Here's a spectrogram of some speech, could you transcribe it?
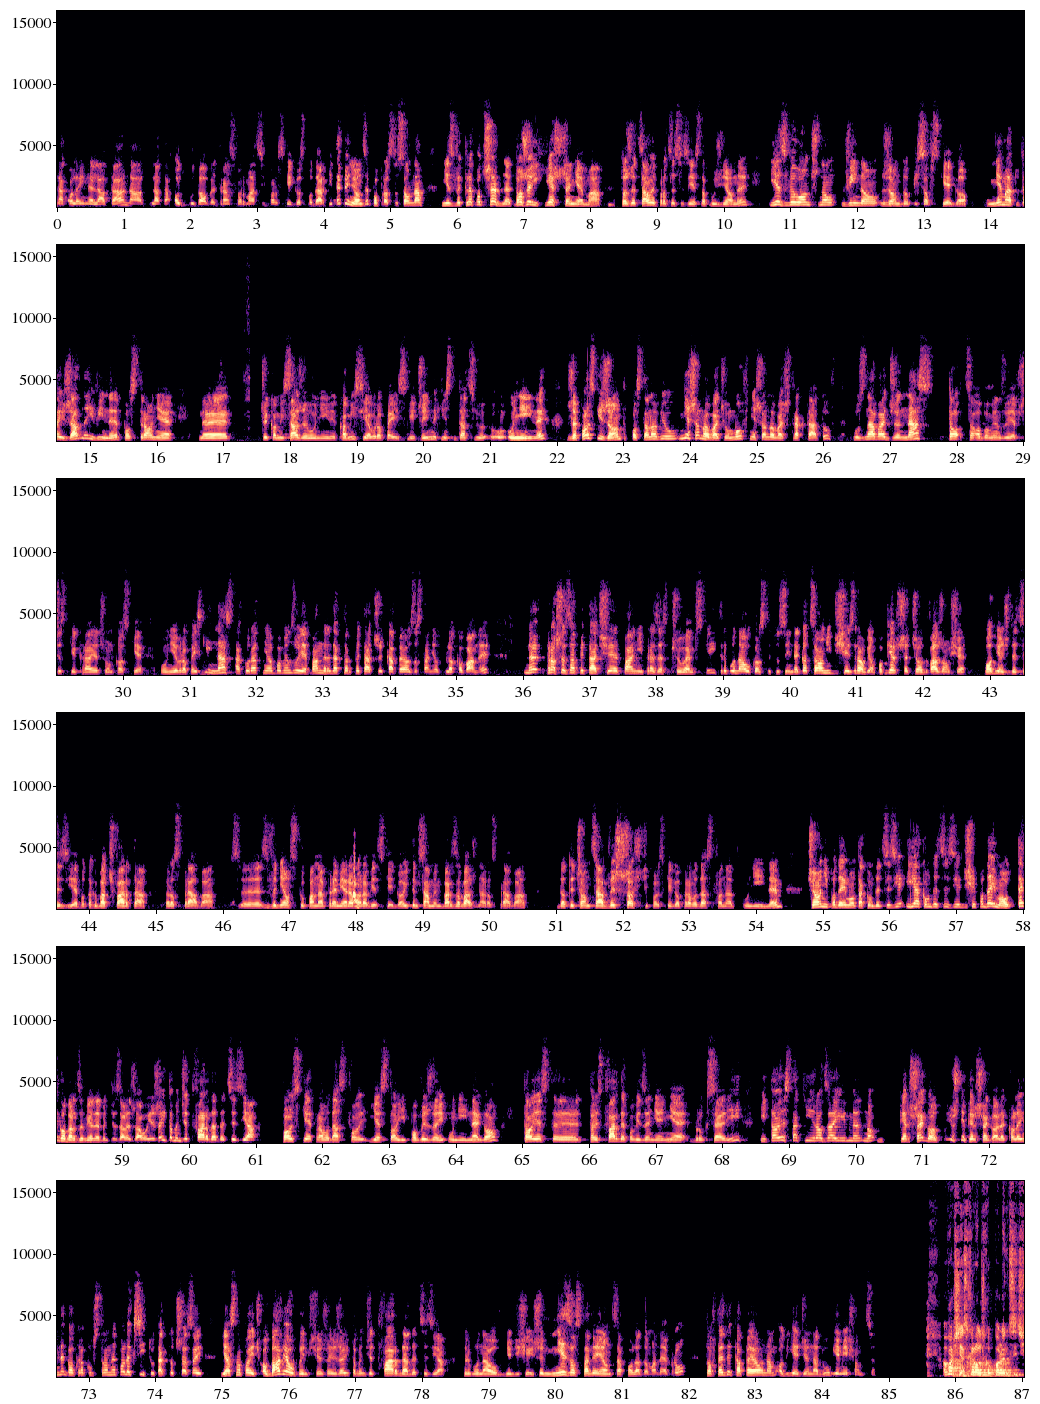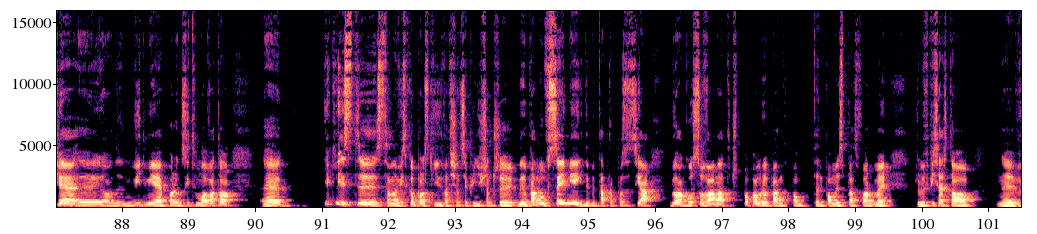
na kolejne lata, na lata odbudowy, transformacji polskiej gospodarki. Te pieniądze po prostu są nam niezwykle potrzebne. To, że ich jeszcze nie ma, to, że cały proces jest opóźniony, jest wyłączną winą rządu pisowskiego. Nie ma tutaj żadnej winy po stronie e, czy komisarzy unijnych, Komisji Europejskiej, czy innych instytucji unijnych, że polski rząd postanowił nie szanować umów, nie szanować traktatów, uznawać, że nas to, co obowiązuje wszystkie kraje członkowskie Unii Europejskiej, nas akurat nie obowiązuje. Pan redaktor pyta, czy KPO zostanie odblokowany. No, proszę zapytać pani prezes Przyłębskiej Trybunału Konstytucyjnego, co oni dzisiaj zrobią. Po pierwsze, czy odważą się podjąć decyzję, bo to chyba czwarta rozprawa z, z wniosku pana premiera Morawieckiego i tym samym bardzo ważna rozprawa dotycząca wyższości polskiego prawodawstwa nad unijnym. Czy oni podejmą taką decyzję i jaką decyzję dzisiaj podejmą? Od tego bardzo wiele będzie zależało. Jeżeli to będzie twarda decyzja, polskie prawodawstwo jest to i powyżej unijnego, to jest, y, to jest twarde powiedzenie nie Brukseli i to jest taki rodzaj no, pierwszego, już nie pierwszego, ale kolejnego kroku w stronę polexitu. Tak to trzeba sobie jasno powiedzieć. Obawiałbym się, że jeżeli to będzie twarda decyzja Trybunału w dniu dzisiejszym, nie zostawiająca pola do manewru, to wtedy KPO nam odjedzie na długie miesiące. O właśnie, skoro już o polexicie, y, o widmie polexitu mowa, to y, jakie jest y, stanowisko Polski 2050? Czy gdyby pan był w Sejmie i gdyby ta propozycja była głosowana, to czy poparłby pan ten pomysł Platformy, żeby wpisać to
